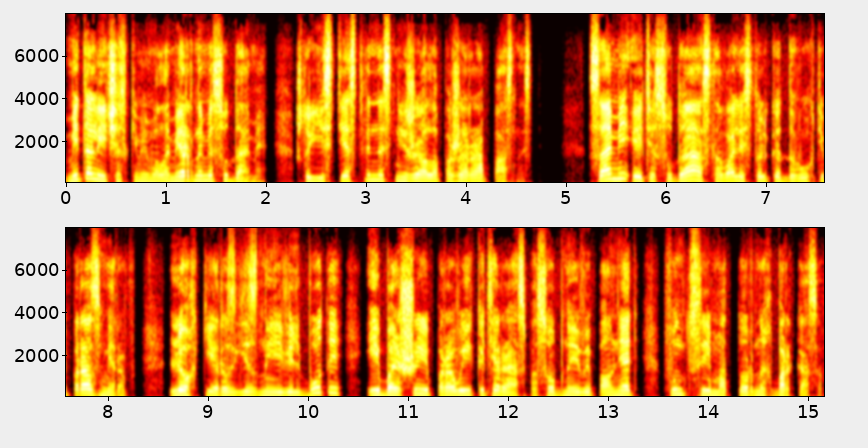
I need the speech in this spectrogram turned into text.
металлическими маломерными судами, что естественно снижало пожароопасность. Сами эти суда оставались только двух типа размеров – легкие разъездные вельботы и большие паровые катера, способные выполнять функции моторных баркасов.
